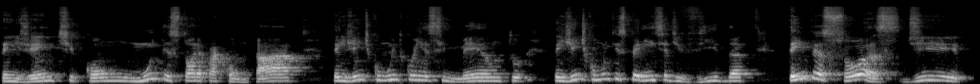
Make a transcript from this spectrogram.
tem gente com muita história para contar, tem gente com muito conhecimento, tem gente com muita experiência de vida, tem pessoas de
